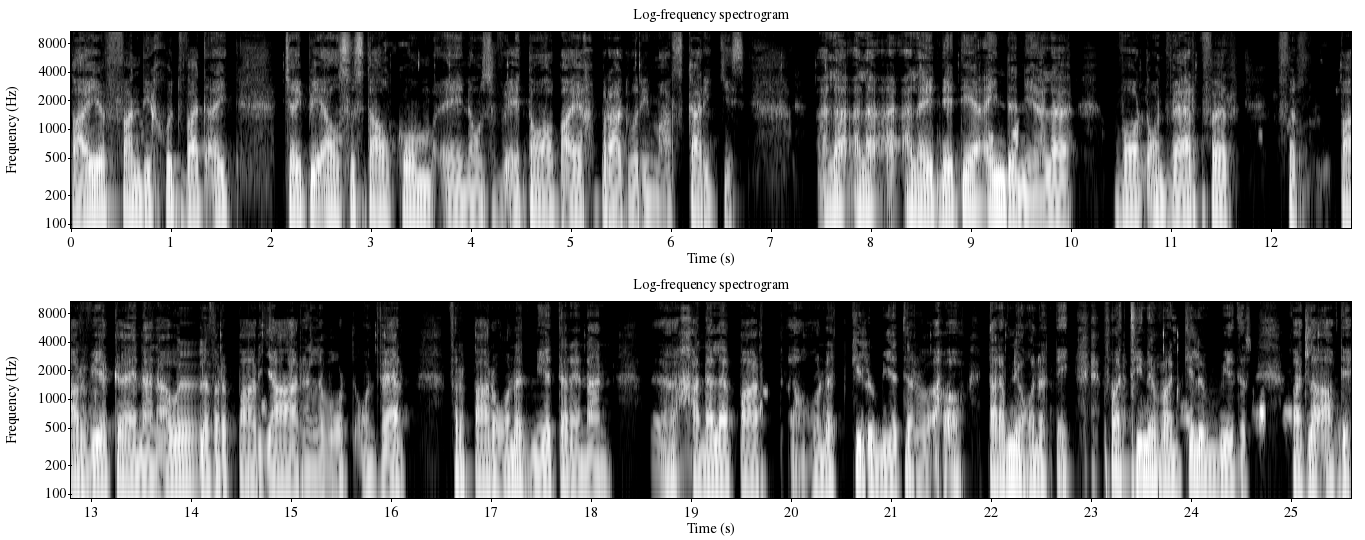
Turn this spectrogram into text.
baie van die goed wat uit JPL se stal kom en ons het nou al baie gepraat oor die Marskarretjies. Hulle hulle hulle het net nie 'n einde nie. Hulle word ontwerp vir vir paar weke en dan hou hulle vir 'n paar jaar. Hulle word ontwerp vir 'n paar honderd meter en dan uh, gaan hulle 'n paar 100 km of daarom nie 100 nie maar tiene van kilometers wat hulle afde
